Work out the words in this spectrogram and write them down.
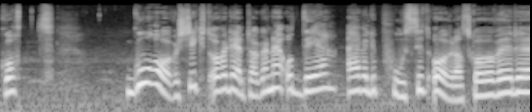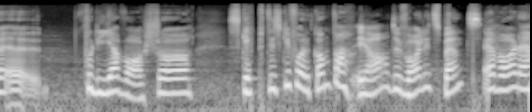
godt God oversikt over deltakerne, og det er jeg veldig positivt overraska over. Eh, fordi jeg var så skeptisk i forkant, da. Ja, du var litt spent. Jeg var det.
